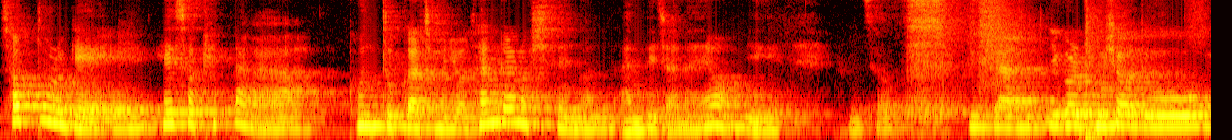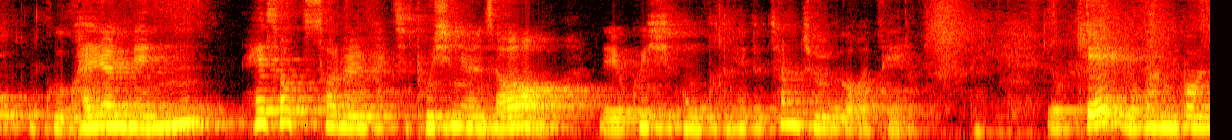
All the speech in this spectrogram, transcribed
섣부르게 해석했다가 본뜻과 전혀 상관없이 되면 안 되잖아요. 예. 그래서 그러니까 이걸 보셔도 그 관련된 해석서를 같이 보시면서 네, 요 글씨 공부도 해도 참 좋을 것 같아요. 네. 이렇게 이거 한번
